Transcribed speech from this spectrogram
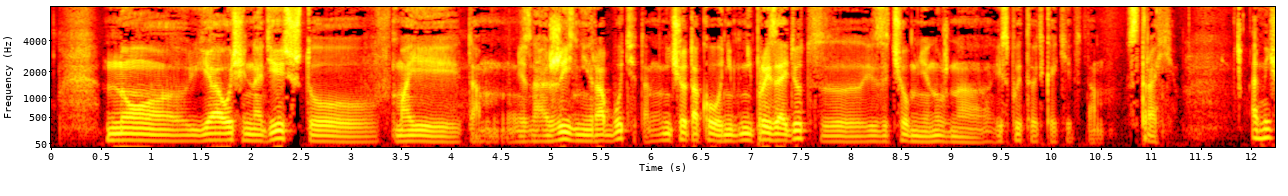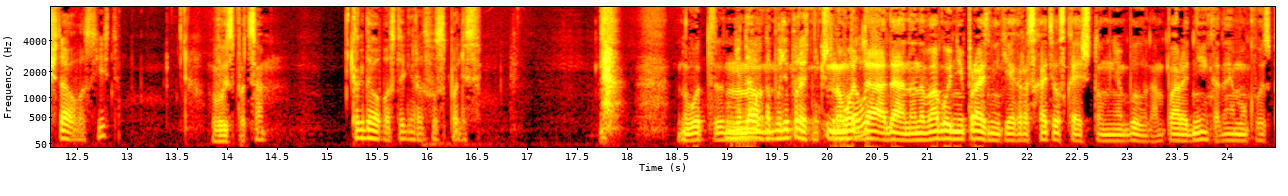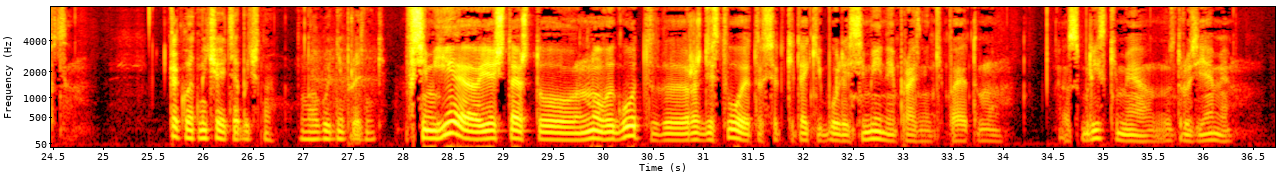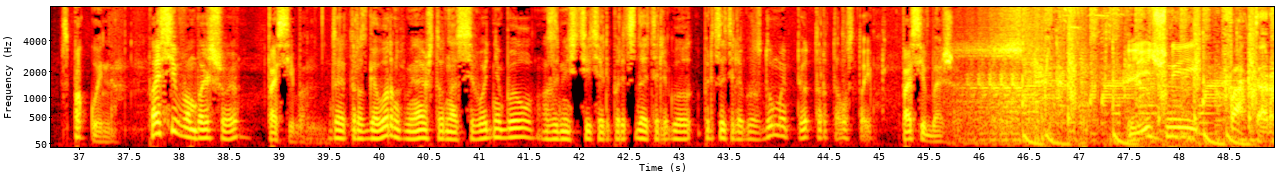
Но я очень надеюсь, что в моей, там, не знаю, жизни и работе там ничего такого не, не произойдет, э, из-за чего мне нужно испытывать какие-то там страхи. А мечта у вас есть? Выспаться. Когда вы последний раз высыпались? Ну вот, Недавно на- были праздники, что Ну вот удалось? да, да, на новогодние праздники я как раз хотел сказать, что у меня было там пара дней, когда я мог выспаться. Как вы отмечаете обычно новогодние праздники? В семье я считаю, что Новый год, э, Рождество это все-таки такие более семейные праздники, поэтому с близкими, с друзьями спокойно. Спасибо вам большое Спасибо. за этот разговор. Напоминаю, что у нас сегодня был заместитель председателя, председателя Госдумы Петр Толстой. Спасибо большое. Личный фактор.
